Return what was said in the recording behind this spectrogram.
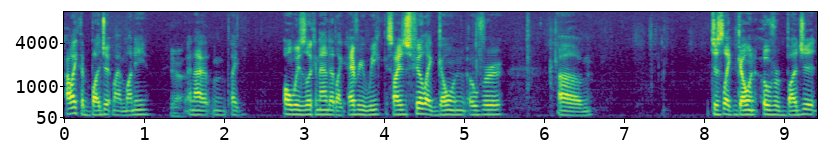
I like to budget my money, Yeah. and I'm like always looking at it like every week. So I just feel like going over, um, just like going over budget,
